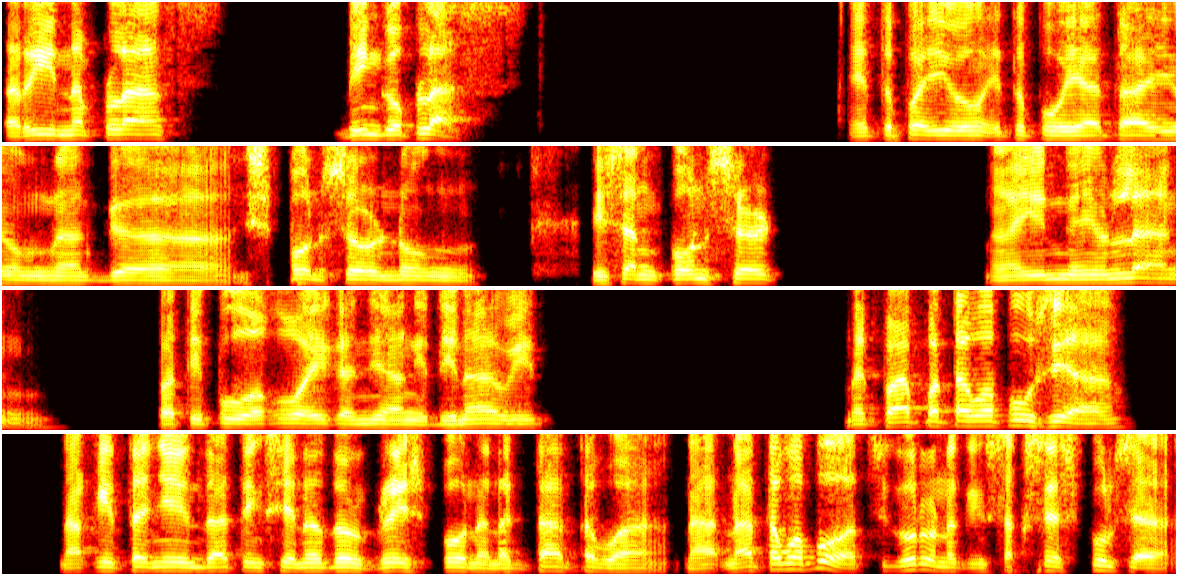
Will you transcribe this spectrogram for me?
Arena Plus, Bingo Plus. Ito pa yung ito po yata yung nag-sponsor nung isang concert. Ngayon ngayon lang pati po ako ay kanyang idinawit. Nagpapatawa po siya. Nakita niya yung dating Senador Grace po na nagtatawa. Na, natawa po at siguro naging successful siya.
